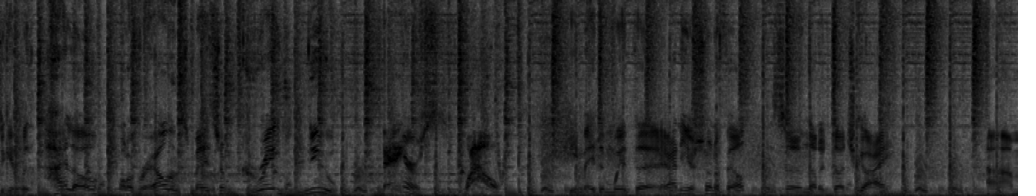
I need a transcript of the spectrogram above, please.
together with HI-LO. Oliver Heldens made some great new bangers. Wow! He made them with uh, Reinier Zonneveld. It's another Dutch guy. Um,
